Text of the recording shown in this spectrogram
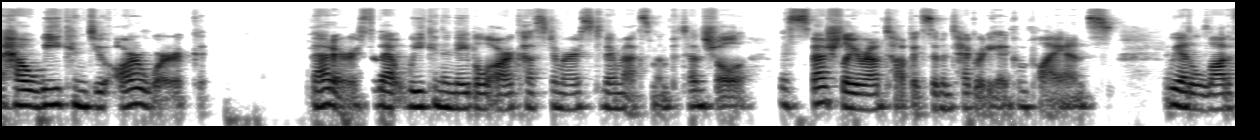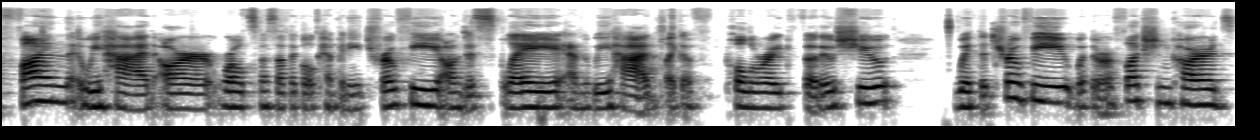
how we can do our work better so that we can enable our customers to their maximum potential, especially around topics of integrity and compliance. We had a lot of fun. We had our World's Most Ethical Company trophy on display, and we had like a Polaroid photo shoot with the trophy, with the reflection cards.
